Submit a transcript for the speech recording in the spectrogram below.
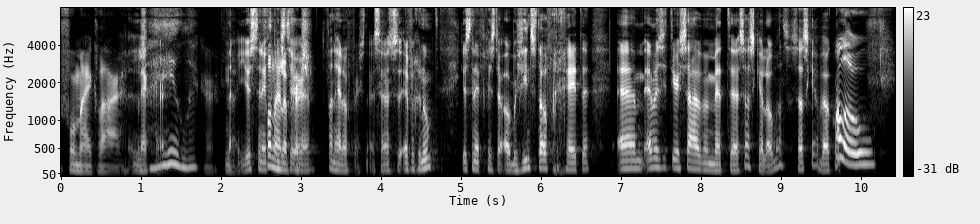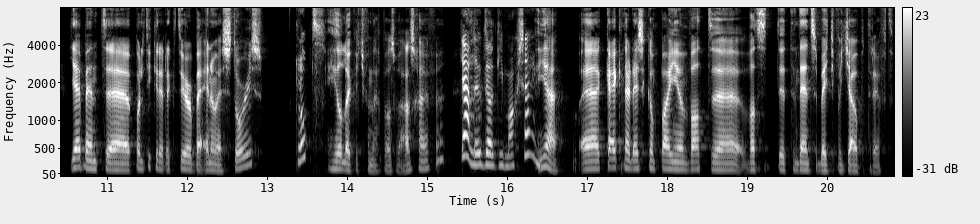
voor mij klaar. Lekker. Heel lekker. Nou, Justin heeft van gisteren... HelloFresh. Van HelloFresh. Nou, zijn ze even genoemd. Justin heeft gisteren aubergine-stoof gegeten. Um, en we zitten hier samen met Saskia Lomans. Saskia, welkom. Hallo. Jij bent politieke redacteur bij NOS Stories. Klopt. Heel leuk dat je vandaag bij ons wil aanschuiven. Ja, leuk dat ik hier mag zijn. Ja, uh, kijk naar deze campagne. Wat, uh, wat is de tendens een beetje wat jou betreft?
